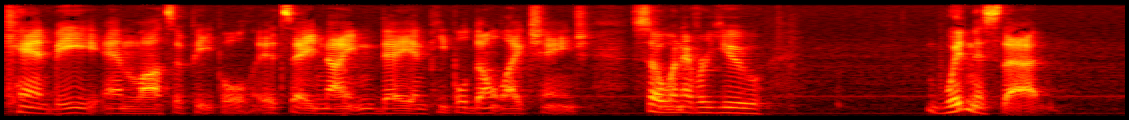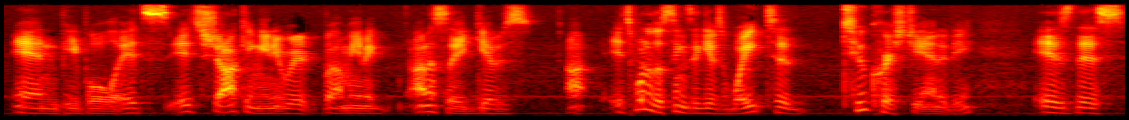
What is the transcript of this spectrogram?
can be, and lots of people. It's a night and day, and people don't like change. So whenever you witness that in people, it's it's shocking. And it, I mean, it, honestly, it gives. Uh, it's one of those things that gives weight to to Christianity. Is this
